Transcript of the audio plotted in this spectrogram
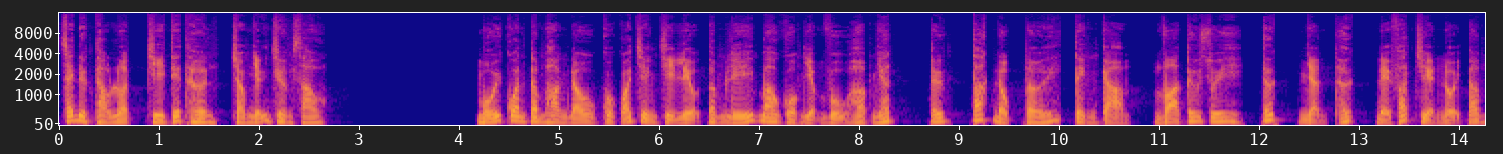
sẽ được thảo luận chi tiết hơn trong những chương sau. Mối quan tâm hàng đầu của quá trình trị liệu tâm lý bao gồm nhiệm vụ hợp nhất, tức tác động tới tình cảm và tư duy, tức nhận thức để phát triển nội tâm.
